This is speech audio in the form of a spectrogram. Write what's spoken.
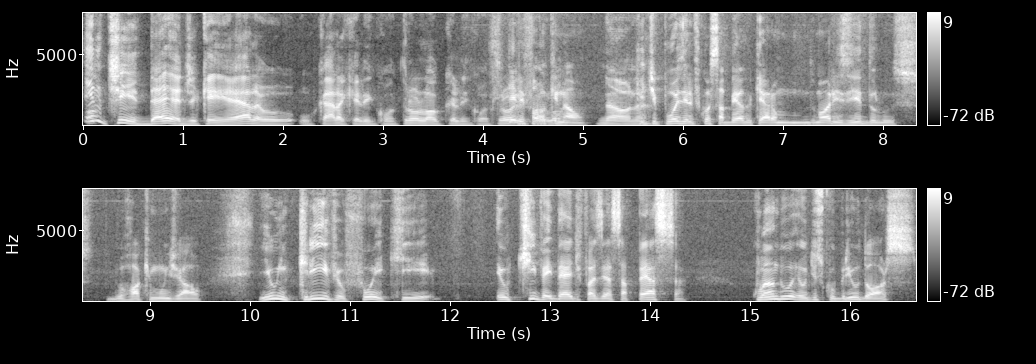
Ele tinha ideia de quem era o, o cara que ele encontrou logo que ele encontrou? Ele, falou, que não. Não, né? Que depois ele ficou sabendo que era um dos maiores ídolos do rock mundial. E o incrível foi que eu tive a ideia de fazer essa peça quando eu descobri o Doors.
